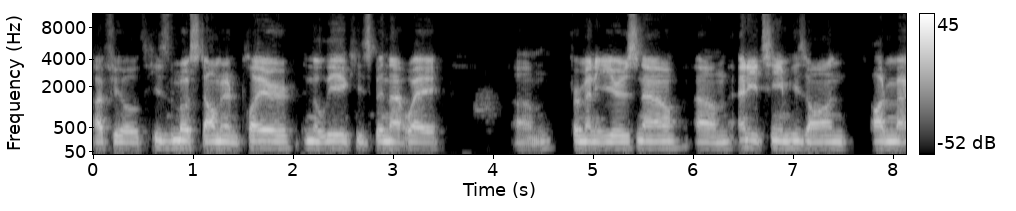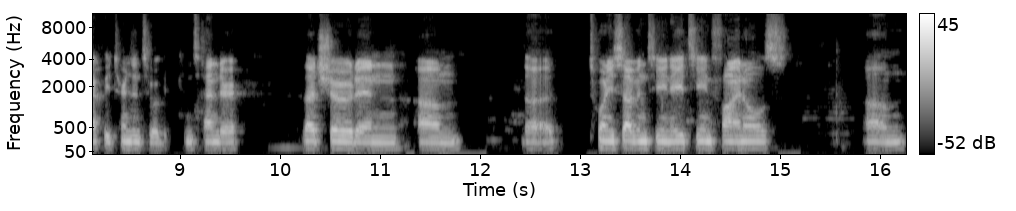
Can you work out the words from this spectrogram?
I feel he's the most dominant player in the league. He's been that way um, for many years now. Um, any team he's on automatically turns into a contender. That showed in um, the 2017-18 finals um,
